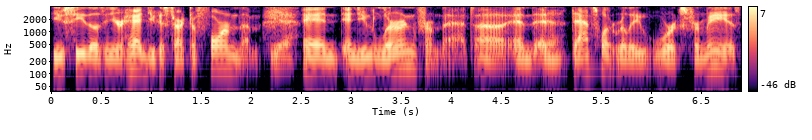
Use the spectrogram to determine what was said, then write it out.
You see those in your head, you can start to form them, Yeah. and and you learn from that, uh, and and Yeah. that's what really works for me. Is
